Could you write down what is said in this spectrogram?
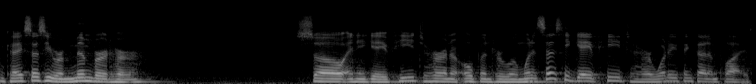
Okay, it says he remembered her. So, and he gave heed to her and opened her womb. When it says he gave heed to her, what do you think that implies?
